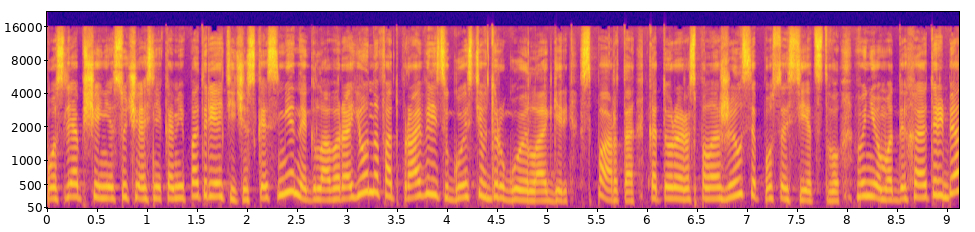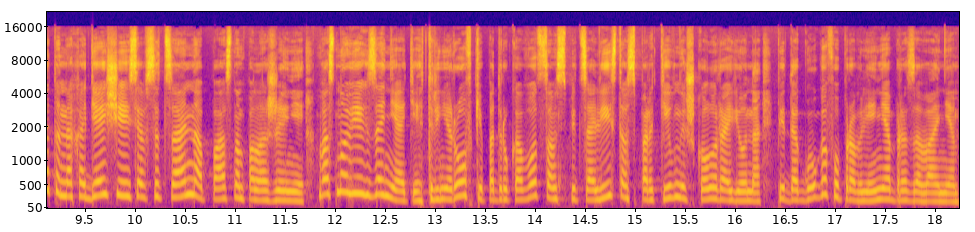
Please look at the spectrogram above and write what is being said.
После общения с участниками патриотической смены главы районов отправились в гости в другой лагерь – «Спарта», который расположился по соседству. В нем отдыхают ребята, находящиеся в социально опасном положении. В основе их занятий – тренировки под руководством специалистов спортивной школы района, педагогов управления образования.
